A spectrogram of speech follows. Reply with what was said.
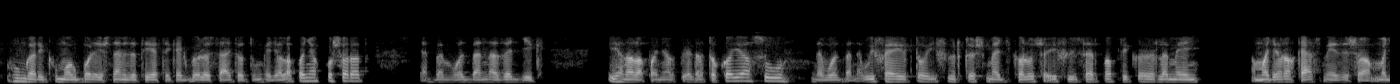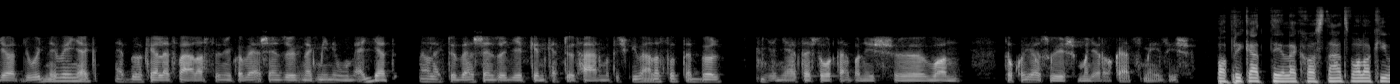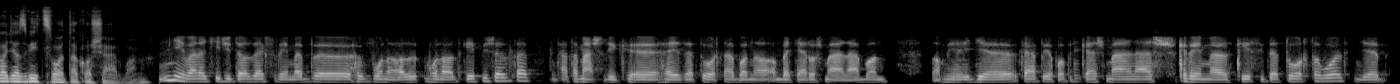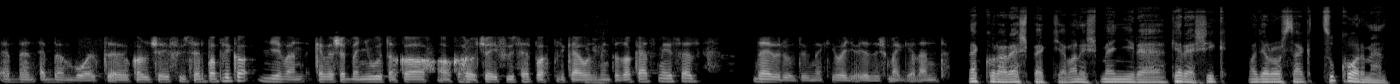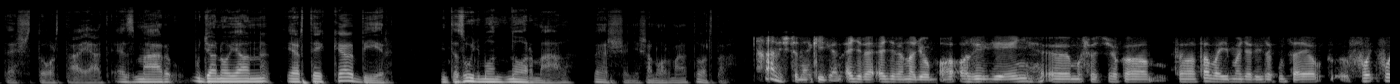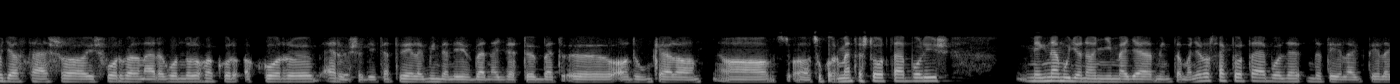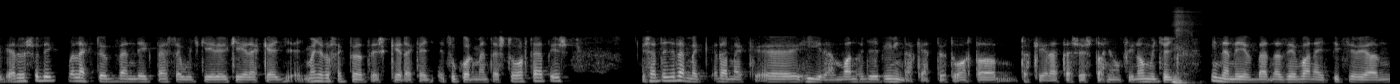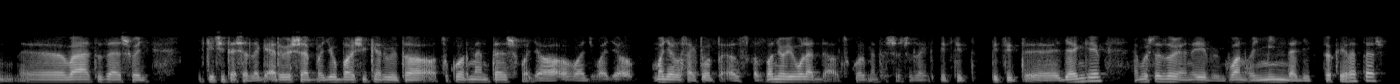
hungarikumokból és nemzeti értékekből összeállítottunk egy alapanyagkosarat, ebben volt benne az egyik ilyen alapanyag például tokajaszú, de volt benne újfehér tói fürtös megy, kalocsai fűszer, paprika örlemény, a magyar akácméz és a magyar gyógynövények. Ebből kellett választaniuk a versenyzőknek minimum egyet. A legtöbb versenyző egyébként kettőt-hármat is kiválasztott ebből. Ugye a nyertes tortában is van tokajaszú és magyar akácméz is. Paprikát tényleg használt valaki, vagy az vicc volt a kosárban? Nyilván egy kicsit az extrémebb vonal, vonalat képviselte. Hát a második helyzet tortában, a betyáros málnában ami egy eh, kápia paprikás málnás krémmel készített torta volt. Ugye ebben, ebben volt eh, karocsai fűszerpaprika. Nyilván kevesebben nyúltak a, a karocsai fűszerpaprikához, mint az akácmészhez, de örültünk neki, hogy, hogy ez is megjelent. Mekkora respektje van, és mennyire keresik Magyarország cukormentes tortáját? Ez már ugyanolyan értékkel bír, mint az úgymond normál verseny és a normál torta? Hál' Istennek igen, egyre, egyre nagyobb az igény. Most, hogy csak a, a tavalyi Magyar Ízek utcája fogyasztásra és forgalmára gondolok, akkor, akkor erősödik. Tehát tényleg minden évben egyre többet adunk el a, a, a cukormentes tortából is. Még nem ugyanannyi megy el, mint a Magyarország tortájából, de, de tényleg, tényleg erősödik. A legtöbb vendég persze úgy kér, hogy kérek egy, egy Magyarország tortát, és kérek egy, egy cukormentes tortát is és hát egy remek, remek hírem van, hogy mind a kettő torta tökéletes és nagyon finom, úgyhogy minden évben azért van egy pici olyan változás, hogy egy kicsit esetleg erősebb, vagy jobban sikerült a, a cukormentes, vagy a, vagy, vagy a Magyarország torta az, az nagyon jó lett, de a cukormentes esetleg picit, picit gyengébb. Hát most ez olyan évünk van, hogy mindegyik tökéletes,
